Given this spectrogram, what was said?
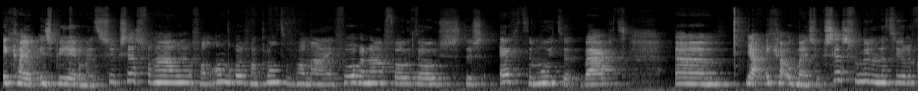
Ik ga je ook inspireren met succesverhalen van anderen, van klanten van mij, voor en na foto's. Dus echt de moeite waard. Um, ja, ik ga ook mijn succesformule natuurlijk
